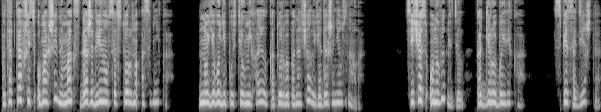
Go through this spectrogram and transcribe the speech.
Потоптавшись у машины, Макс даже двинулся в сторону особняка. Но его не пустил Михаил, которого поначалу я даже не узнала. Сейчас он выглядел как герой боевика. Спецодежда,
